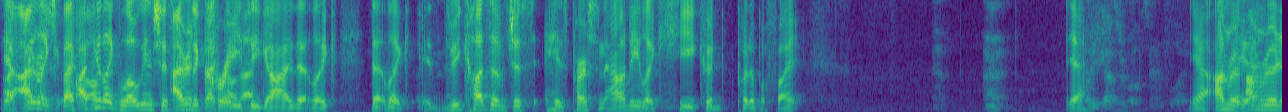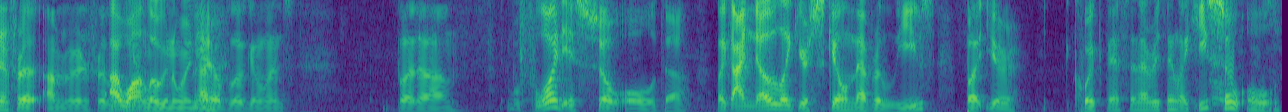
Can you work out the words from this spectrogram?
Yeah, I feel I like I all feel like. Logan's just the crazy that. guy that like that like it, because of just his personality, like he could put up a fight. All right. Yeah. But you guys are both Yeah, I'm roo- Yeah. I'm rooting for I'm rooting for. I want Logan to win. Yeah. I hope Logan wins. But um, well, Floyd is so old though. Like I know, like your skill never leaves, but your quickness and everything. Like he's so old.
